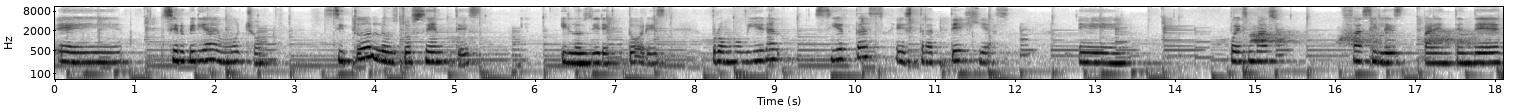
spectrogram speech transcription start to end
eh, serviría de mucho si todos los docentes y los directores promovieran ciertas estrategias eh, pues más fáciles para entender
